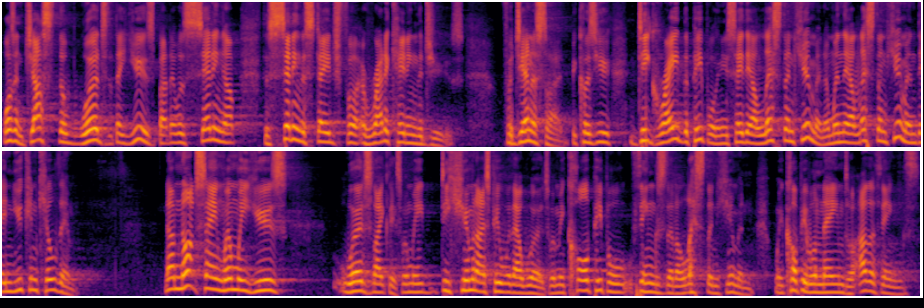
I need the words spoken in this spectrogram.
wasn't just the words that they used, but it was setting up, the setting the stage for eradicating the Jews, for genocide, because you degrade the people and you say they are less than human. And when they are less than human, then you can kill them. Now, I'm not saying when we use words like this, when we dehumanize people with our words, when we call people things that are less than human, when we call people names or other things,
